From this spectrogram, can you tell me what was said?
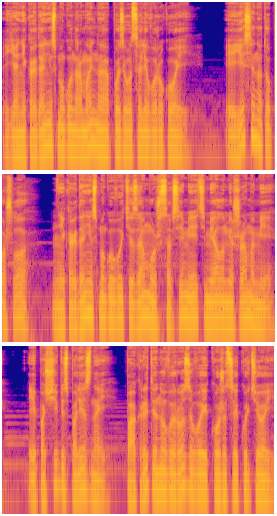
Я никогда не смогу нормально пользоваться левой рукой. И если на то пошло, никогда не смогу выйти замуж со всеми этими алыми шрамами и почти бесполезной, покрытой новой розовой кожицей культёй.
